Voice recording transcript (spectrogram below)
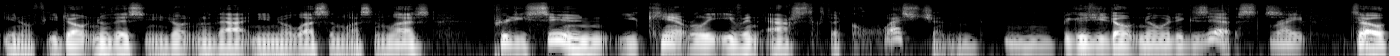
you know, if you don't know this and you don't know that and you know less and less and less, pretty soon you can't really even ask the question Mm-hmm. because you don't know it exists. Right. So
